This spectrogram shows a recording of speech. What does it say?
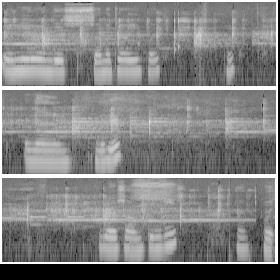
Right here in this cemetery place. Okay. And then right here. There's some thingies. And wait.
